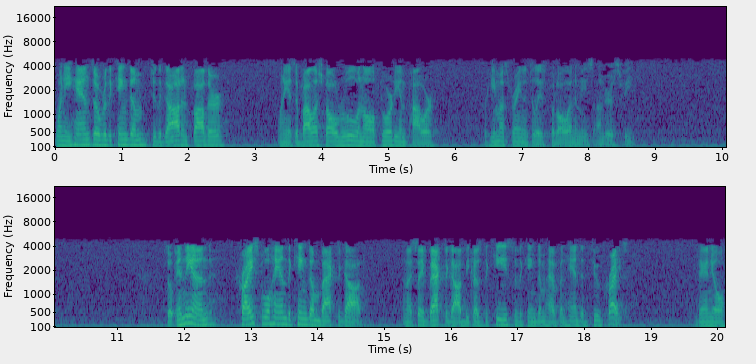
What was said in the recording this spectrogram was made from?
when he hands over the kingdom to the God and Father, when he has abolished all rule and all authority and power, for he must reign until he has put all enemies under his feet. So, in the end, Christ will hand the kingdom back to God. And I say back to God because the keys to the kingdom have been handed to Christ. Daniel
